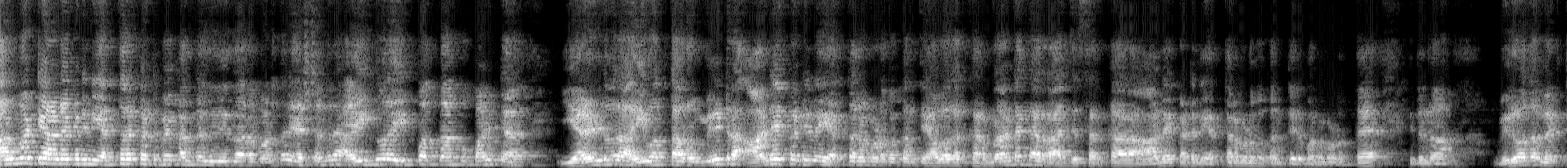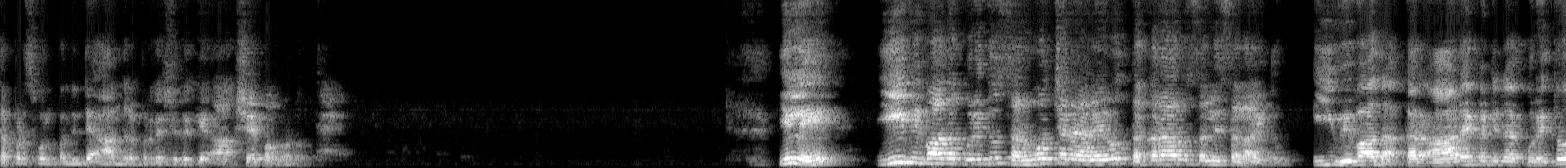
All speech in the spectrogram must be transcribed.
ಆಲ್ಮಟ್ಟಿ ಅಣೆಕಟ್ಟಿನ ಎತ್ತರ ಕಟ್ಟಬೇಕಂತ ನಿರ್ಧಾರ ಮಾಡ್ತಾರೆ. ಎಷ್ಟಂದ್ರೆ ಐನೂರ ಇಪ್ಪತ್ನಾಲ್ಕು ಪಾಯಿಂಟ್ ಏಳ್ನೂರ ಐವತ್ತಾರು ಮೀಟರ್ ಅಣೆಕಟ್ಟಿನ ಎತ್ತರ ಮಾಡ್ಬೇಕಂತ ಯಾವಾಗ ಕರ್ನಾಟಕ ರಾಜ್ಯ ಸರ್ಕಾರ ಅಣೆಕಟ್ಟಿನ ಎತ್ತರ ಮಾಡ್ಬೇಕಂತ ತೀರ್ಮಾನ ಮಾಡುತ್ತೆ, ಇದನ್ನ ವಿರೋಧ ವ್ಯಕ್ತಪಡಿಸ್ಕೊಂಡು ಬಂದಿದ್ದೆ ಆಂಧ್ರ ಪ್ರದೇಶ ಇದಕ್ಕೆ ಆಕ್ಷೇಪ ಮಾಡುತ್ತೆ. ಇಲ್ಲಿ ಈ ವಿವಾದ ಕುರಿತು ಸರ್ವೋಚ್ಚ ನ್ಯಾಯಾಲಯವು ತಕರಾರು ಸಲ್ಲಿಸಲಾಯಿತು. ಈ ವಿವಾದ ಅಣೆಕಟ್ಟಿನ ಕುರಿತು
